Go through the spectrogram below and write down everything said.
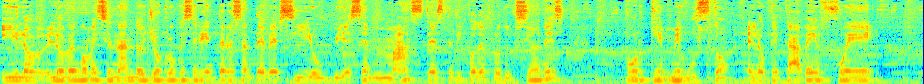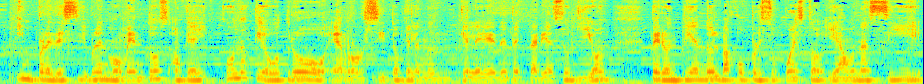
Y lo, lo vengo mencionando, yo creo que sería interesante ver si hubiese más de este tipo de producciones. Porque me gustó. En lo que cabe fue impredecible en momentos, aunque hay uno que otro errorcito que le, que le detectaría en su guion, pero entiendo el bajo presupuesto y aún así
